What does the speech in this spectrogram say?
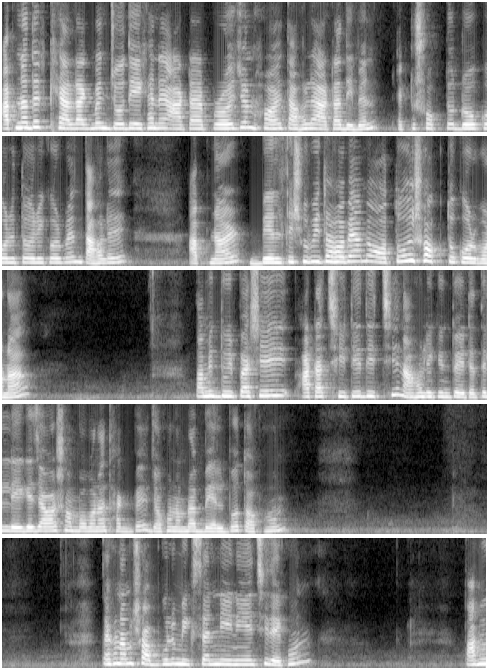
আপনাদের খেয়াল রাখবেন, যদি এখানে আটার প্রয়োজন হয়, তাহলে আটা দিবেন। একটু শক্ত ডো করে তৈরি করবেন, তাহলে আপনার বেলতে সুবিধা হবে। আমি অতই শক্ত করব না। আমি দুই পাশেই আটা ছিটিয়ে দিচ্ছি, না হলে কিন্তু এটাতে লেগে যাওয়ার সম্ভাবনা থাকবে। যখন আমরা বেলবো তখন। তখন আমি সবগুলো মিক্সার নিয়ে নিয়েছি, দেখুন। তো আমি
